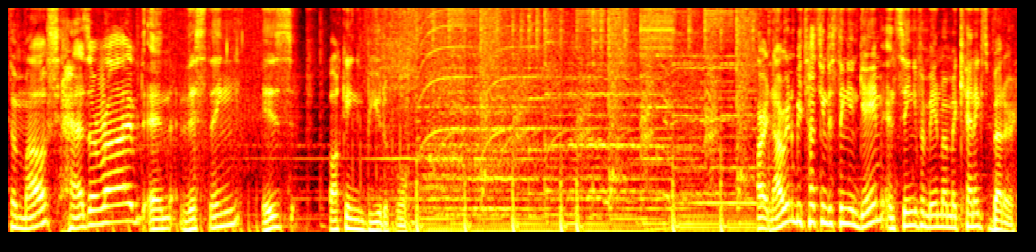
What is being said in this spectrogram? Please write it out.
the mouse has arrived and this thing is fucking beautiful. All right, now we're going to be testing this thing in game and seeing if it made my mechanics better.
